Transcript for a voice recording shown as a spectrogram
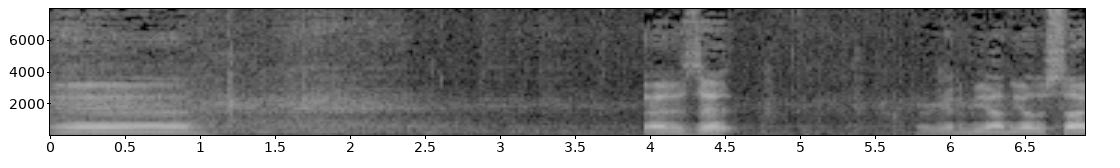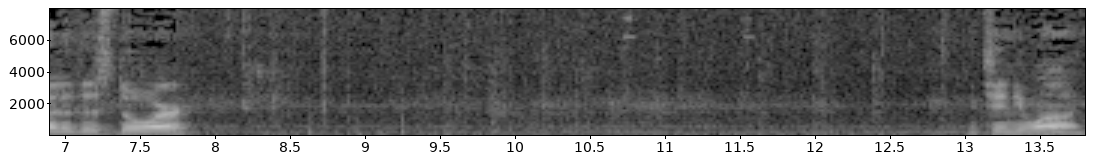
And that is it. We're going to be on the other side of this door. Continue on.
